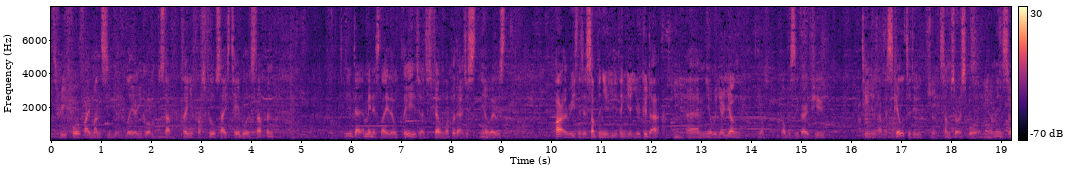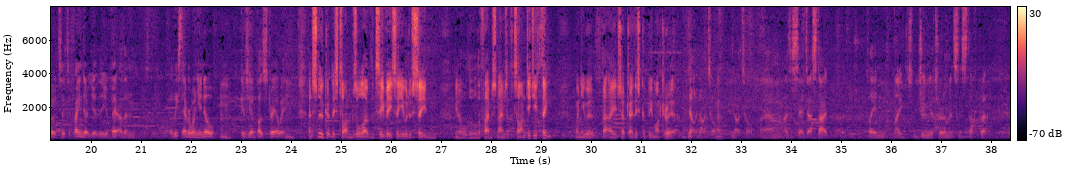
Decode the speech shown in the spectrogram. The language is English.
three, four, five months later, you go up and start playing your first full size table and stuff, and you- I mean, it's like the old play. I just fell in love with it. I just, you know, it was part of the reason is it's something you, you think you're you're good at. Um, you know, when you're young, you know, obviously very few teenagers have a skill to do some sort of sport. You know what I mean? So to, to find out you're, that you're better than at least everyone you know gives you a buzz straight away. And snooker at this time was all over the TV, so you would have seen, you know, all the, all the famous names at the time. Did you think when you were that age, okay, this could be my career? No, not at all. Not at all. Um, as I said, I started playing like junior tournaments and stuff, but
